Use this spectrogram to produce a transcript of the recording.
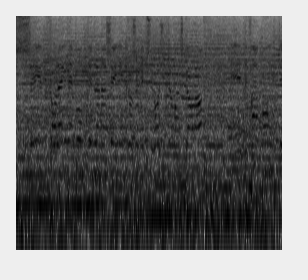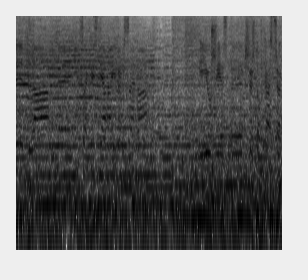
Trzy kolejne punkty dla naszej drużyny przywozi Tomasz Golob. E, Dwa punkty dla e, Nilsa Krystiana Iversena. I już jest e, Krzysztof Kasprzak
